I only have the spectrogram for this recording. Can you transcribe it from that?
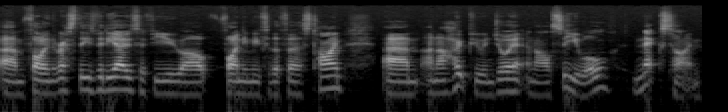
um, following the rest of these videos if you are finding me for the first time. Um, and I hope you enjoy it, and I'll see you all next time.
